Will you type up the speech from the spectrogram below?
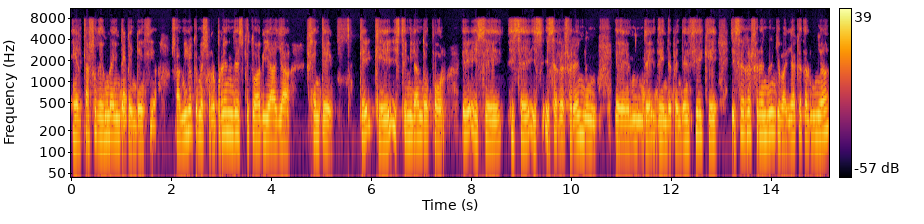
en el caso de una independencia. O sea, a mí lo que me sorprende es que todavía haya gente que, esté mirando por eh, ese, ese, ese referéndum eh, de, independencia y que ese referéndum llevaría a Cataluña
